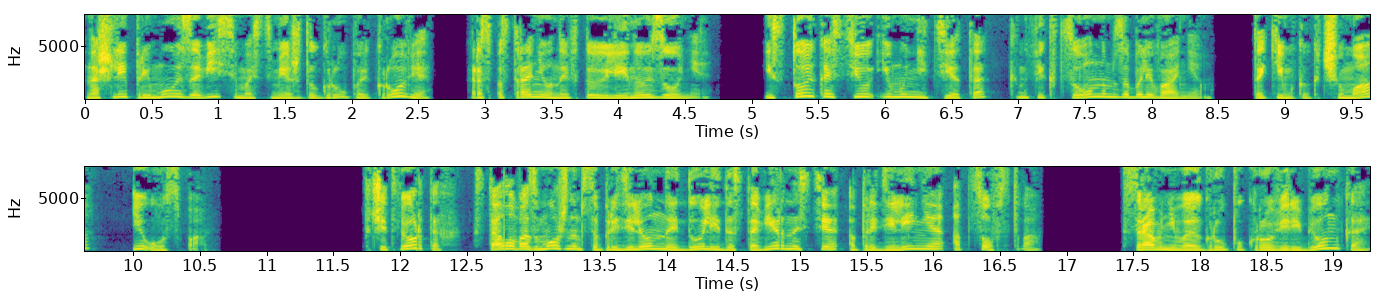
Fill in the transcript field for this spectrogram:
нашли прямую зависимость между группой крови, распространенной в той или иной зоне, и стойкостью иммунитета к инфекционным заболеваниям, таким как чума и оспа. В-четвертых, стало возможным с определенной долей достоверности определение отцовства. Сравнивая группу крови ребенка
